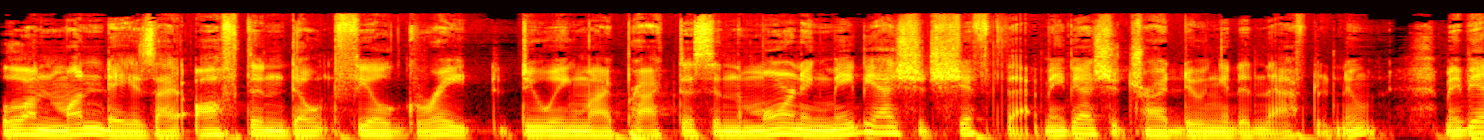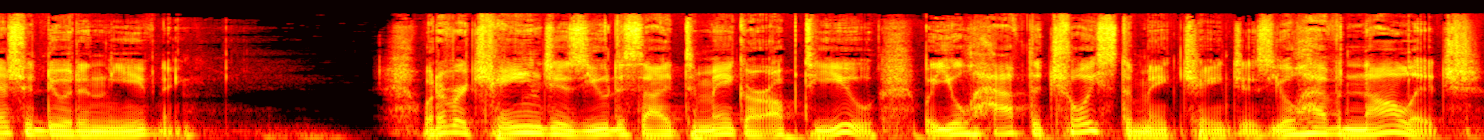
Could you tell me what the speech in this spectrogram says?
well, on Mondays, I often don't feel great doing my practice in the morning. Maybe I should shift that. Maybe I should try doing it in the afternoon. Maybe I should do it in the evening. Whatever changes you decide to make are up to you, but you'll have the choice to make changes. You'll have knowledge.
